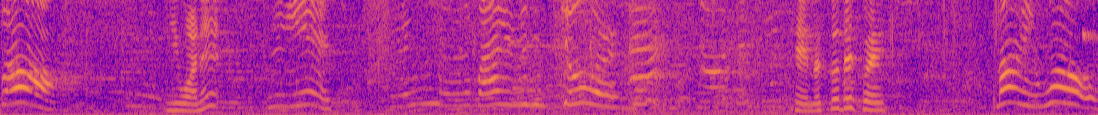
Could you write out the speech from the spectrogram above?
ball. You want it? Yes. Buy it with the door. Okay, let's go this way. Mommy, whoa.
